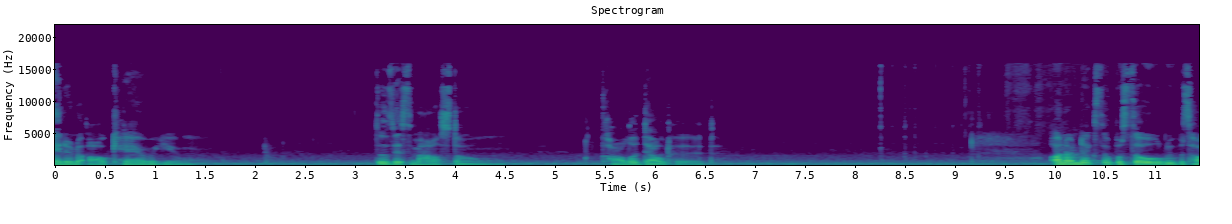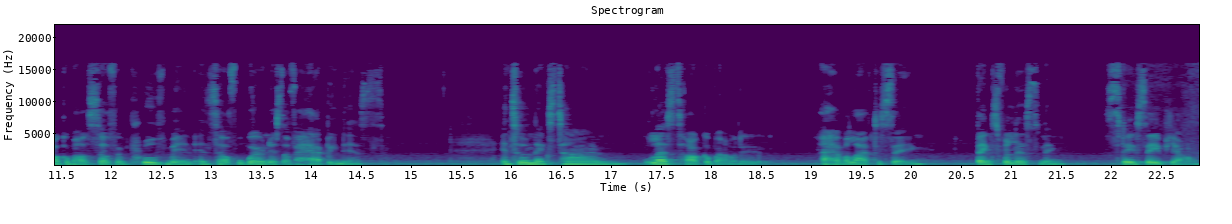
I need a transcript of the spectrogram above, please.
and it'll all carry you through this milestone called adulthood. On our next episode, we will talk about self improvement and self awareness of happiness. Until next time, let's talk about it. I have a lot to say. Thanks for listening. Stay safe, y'all.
